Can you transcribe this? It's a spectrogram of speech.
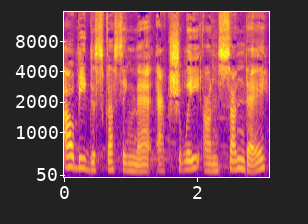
I'll be discussing that actually on Sunday.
